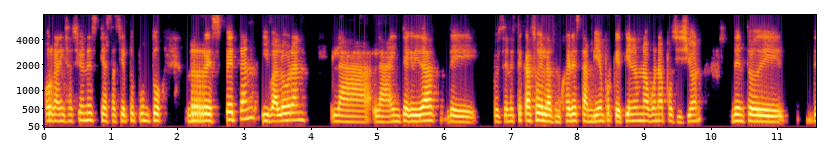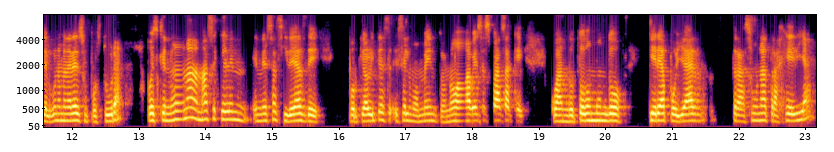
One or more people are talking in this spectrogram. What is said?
organizaciones que hasta cierto punto respetan y valoran la, la integridad de, pues en este caso de las mujeres también, porque tienen una buena posición dentro de, de alguna manera de su postura pues que no nada más se queden en esas ideas de, porque ahorita es, es el momento, ¿no? A veces pasa que cuando todo mundo quiere apoyar tras una tragedia,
